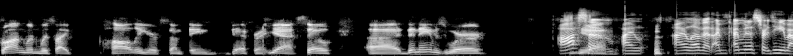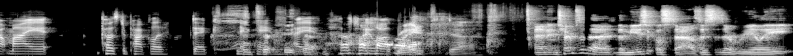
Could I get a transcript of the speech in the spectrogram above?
bronwyn was like polly or something different. Yeah so uh the names were Awesome. I I love it. I'm I'm going to start thinking about my post apocalyptic nickname. I, I love it. right. Yeah and in terms of the the musical styles this is a really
